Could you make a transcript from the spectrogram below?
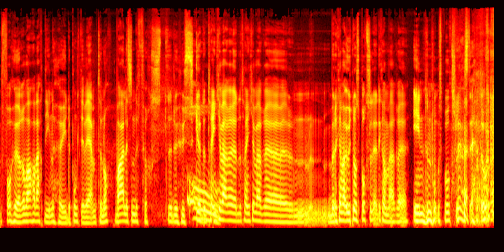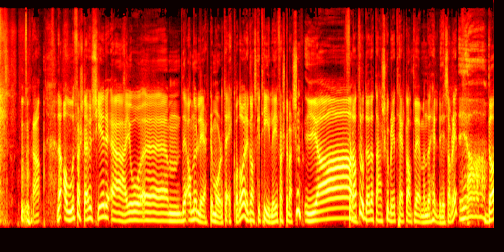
få høre hva har vært dine høydepunkt i VM til nå? Hva er liksom det første du husker? Det trenger ikke være Det, trenger ikke være, mm, det kan være utenomsportslig, det kan være innomsportslig, hvis det er et ord. Ja. Det aller første jeg husker, er jo eh, det annullerte målet til Ecuador ganske tidlig i første matchen. Ja! For da trodde jeg dette her skulle bli et helt annet VM enn det heldigvis har blitt. Da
